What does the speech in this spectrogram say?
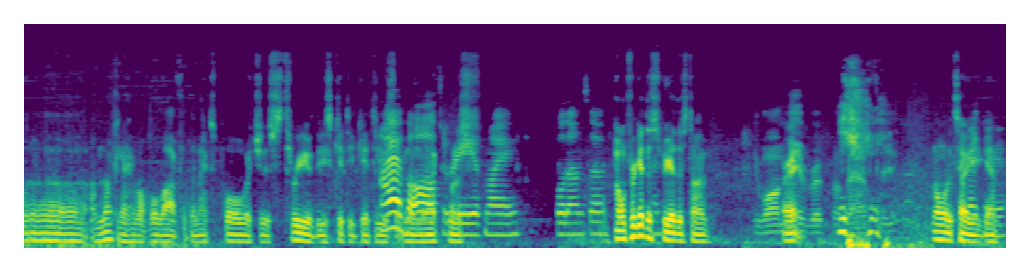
What uh I'm not gonna have a whole lot for the next pull, which is three of these kitty kitties. I have and then the all next is- three of my cooldowns up. Don't forget the spear this time. You want Alright. me to rip them? I don't want to tell you again.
